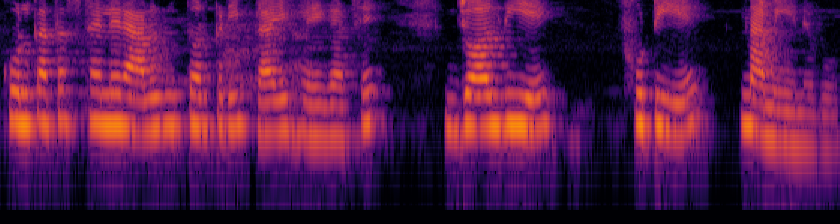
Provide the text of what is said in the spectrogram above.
কলকাতা স্টাইলের আলুর তরকারি প্রায় হয়ে গেছে। জল দিয়ে ফুটিয়ে নামিয়ে নেব।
